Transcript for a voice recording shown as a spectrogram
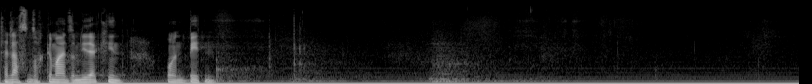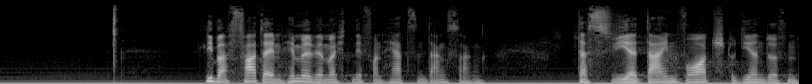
Dann lass uns doch gemeinsam niederknien und beten. Lieber Vater im Himmel, wir möchten dir von Herzen Dank sagen, dass wir dein Wort studieren dürfen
